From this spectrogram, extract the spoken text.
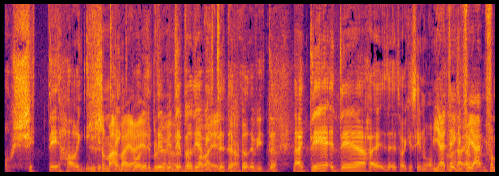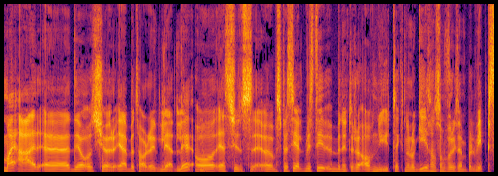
Å, shit, det har jeg Du ikke som er tenkt på. veieier, burde det, vite det burde jeg vite. Det burde jeg vite. Nei, det, det, har jeg, det tør jeg ikke si noe om. Jeg tenker, for, jeg, for meg er eh, det å kjøre Jeg betaler gledelig, og jeg syns eh, Spesielt hvis de benytter seg av ny teknologi, sånn som f.eks. Vips.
